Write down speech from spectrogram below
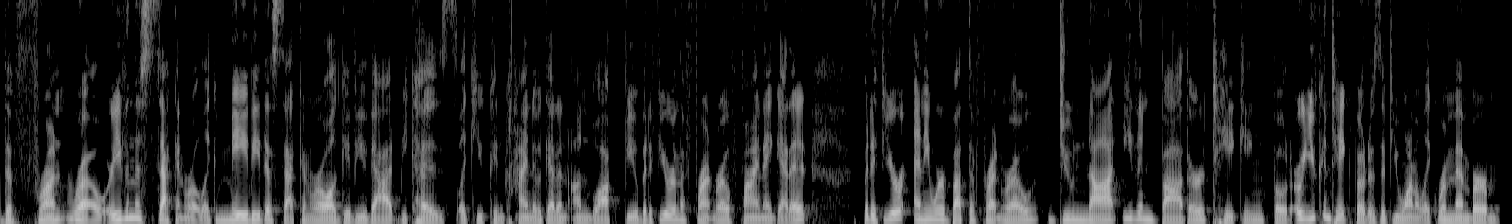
the front row or even the second row like maybe the second row i'll give you that because like you can kind of get an unblocked view. But if you're in the front row fine i get it. But if you're anywhere but the front row do not even bother taking photo or you can take photos if you want to like remember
